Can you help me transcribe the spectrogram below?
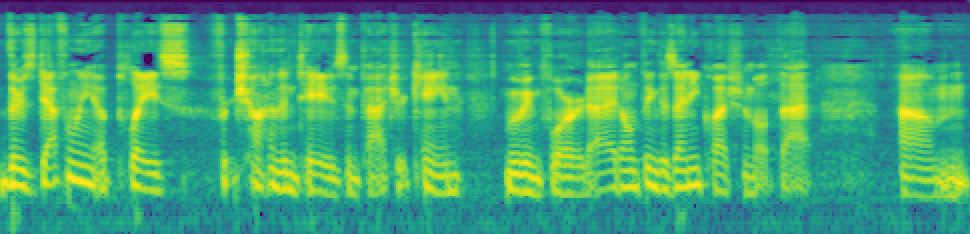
there's definitely a place for Jonathan Toews and Patrick Kane moving forward. I don't think there's any question about that. Um,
